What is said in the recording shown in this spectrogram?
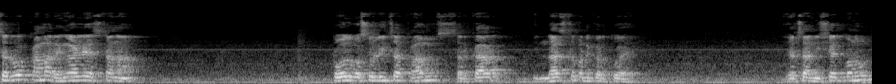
सर्व कामं रेंगाळली असताना टोल वसुलीचं काम सरकार बिंदास्तपणे आहे याचा निषेध म्हणून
